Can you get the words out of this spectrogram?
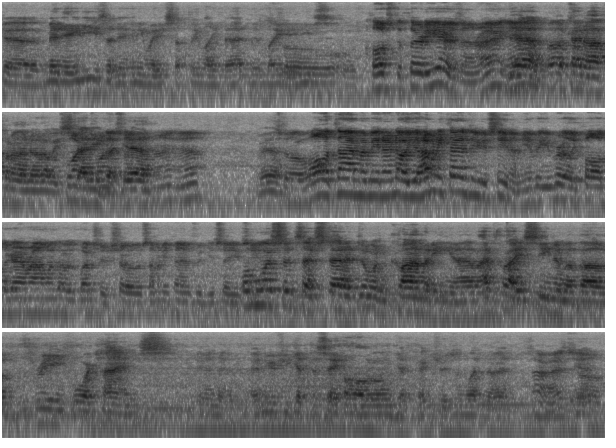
uh, mid 80s, and anyway, something like that, mid late 80s. So, close to 30 years then, right? Yeah, well, kind of off and on, not always 20, steady, 20 but something, yeah. right? Yeah. yeah. So all the time, I mean, I know you. How many times have you seen him? You've, you've really followed the guy around with a bunch of shows. How many times would you say you've Well, seen more him? since I've started doing comedy, uh, I've probably seen him about three, four times, and, uh, and usually get to say hello to him, get pictures and whatnot. All right, Yeah. so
